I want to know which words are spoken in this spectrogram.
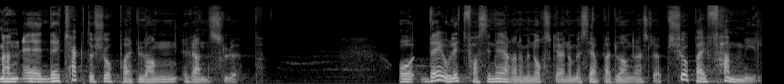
Men eh, det er kjekt å se på et langrennsløp. Og Det er jo litt fascinerende med norske øyne når vi ser på et langrennsløp. Se på ei femmil.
